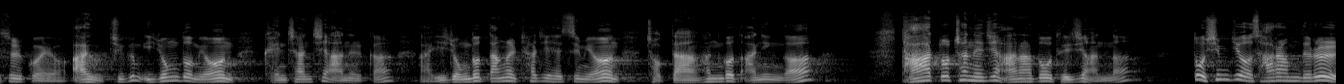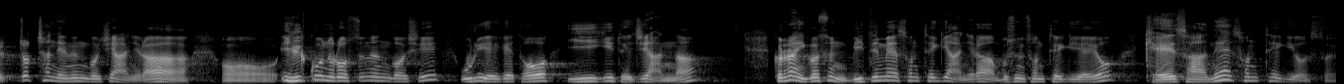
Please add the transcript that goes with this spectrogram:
생각했을 거예요. 아유, 지금 이 정도면 괜찮지 않을까? 아, 이 정도 땅을 차지했으면 적당한 것 아닌가? 다 쫓아내지 않아도 되지 않나? 또 심지어 사람들을 쫓아내는 것이 아니라 어, 일꾼으로 쓰는 것이 우리에게 더 이익이 되지 않나? 그러나 이것은 믿음의 선택이 아니라 무슨 선택이에요? 계산의 선택이었어요.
